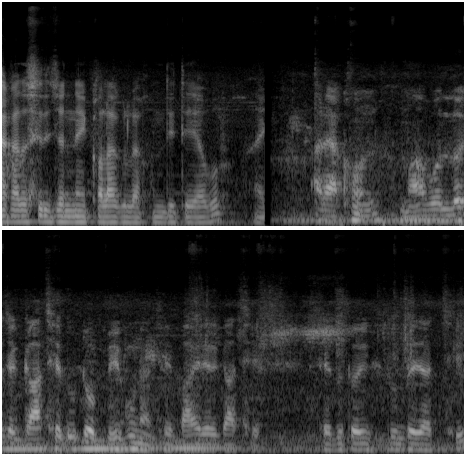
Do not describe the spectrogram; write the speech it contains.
একাদশীর জন্য এই কলাগুলো এখন দিতে যাব। আর এখন মা বলল যে গাছে দুটো বেগুন আছে, বাইরের গাছে। সে দুটোই তুলতে যাচ্ছি।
